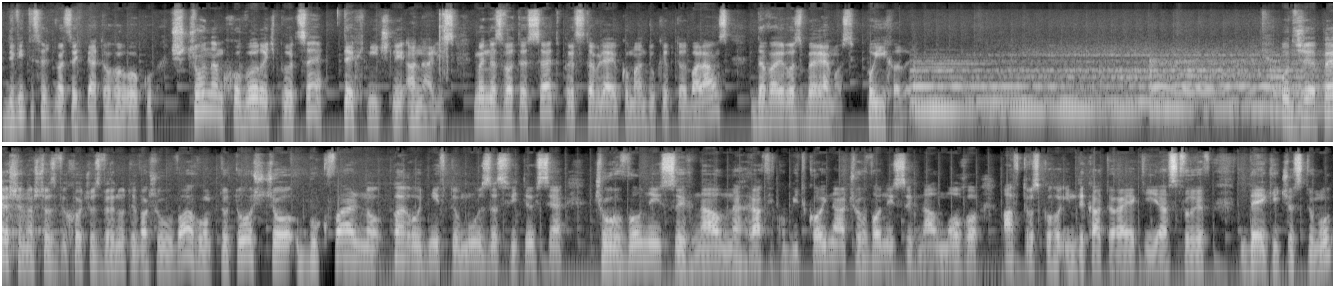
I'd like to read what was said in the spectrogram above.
2025 року. Що нам говорить про це технічний аналіз? Мене звати Сет, представляю команду Криптобаланс. Давай розберемось. Поїхали. Отже, перше на що хочу звернути вашу увагу, то то, що буквально пару днів тому засвітився червоний сигнал на графіку біткоїна, червоний сигнал мого авторського індикатора, який я створив деякий час тому.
